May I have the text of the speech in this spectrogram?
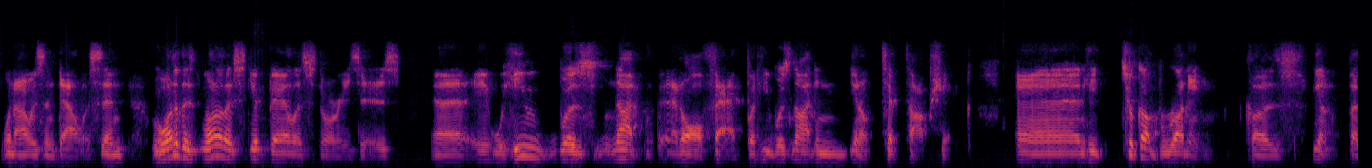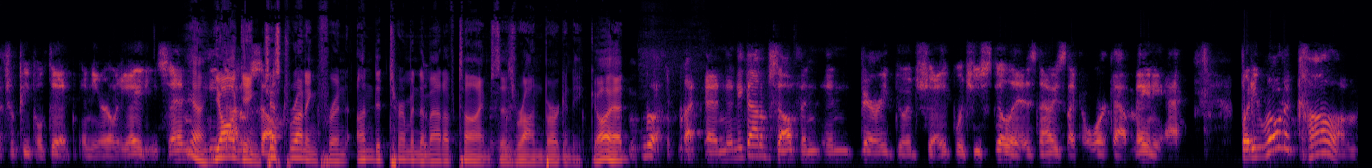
when I was in Dallas. And one of the one of the Skip Bayless stories is uh, it, he was not at all fat, but he was not in, you know, tip top shape. And he took up running because, you know, that's what people did in the early 80s. And Yeah, jogging, himself- just running for an undetermined amount of time, says Ron Burgundy. Go ahead. Right, right. And then he got himself in, in very good shape, which he still is. Now he's like a workout maniac. But he wrote a column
